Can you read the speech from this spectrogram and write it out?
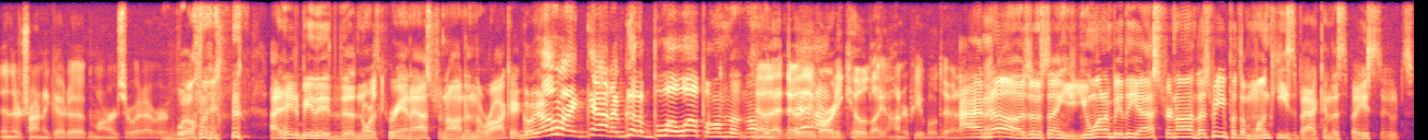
and they're trying to go to Mars or whatever. Well, I'd hate to be the, the North Korean astronaut in the rocket going, "Oh my God, I'm gonna blow up on the." On No, the that no, they've already killed like hundred people doing it. I But- know. That's what I'm saying. You, you want to be the astronaut? That's where you put the monkeys back in the spacesuits.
